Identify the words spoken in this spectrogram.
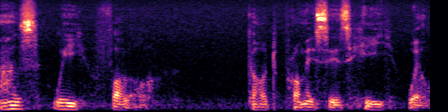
as we follow. God promises he will.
